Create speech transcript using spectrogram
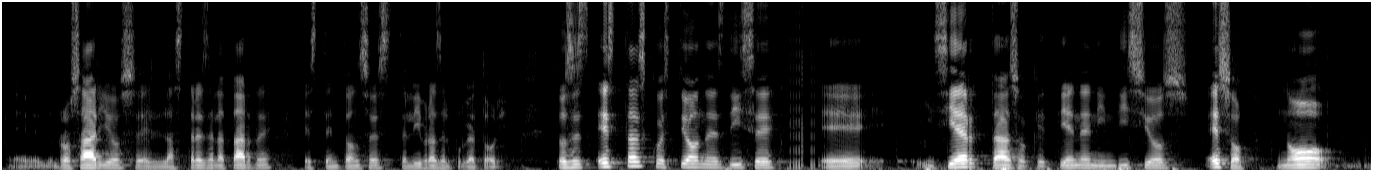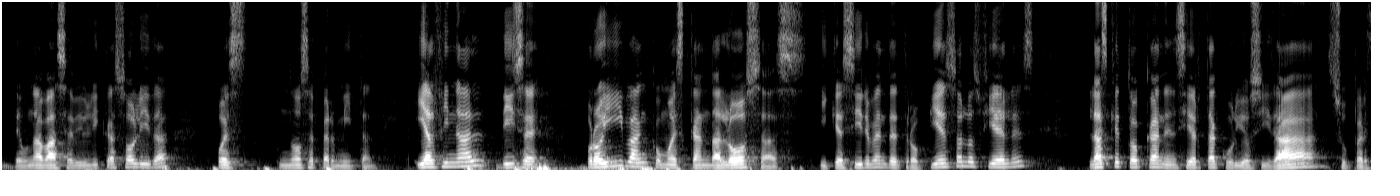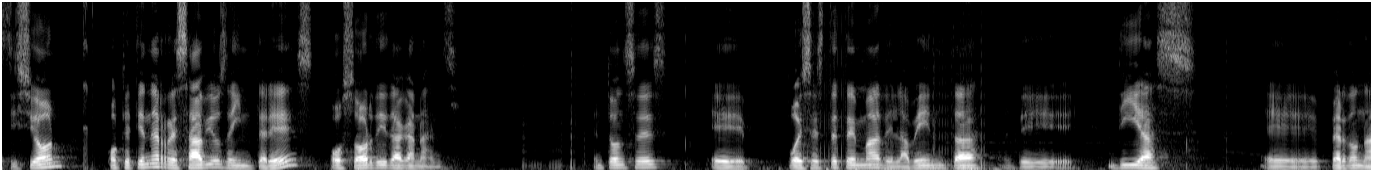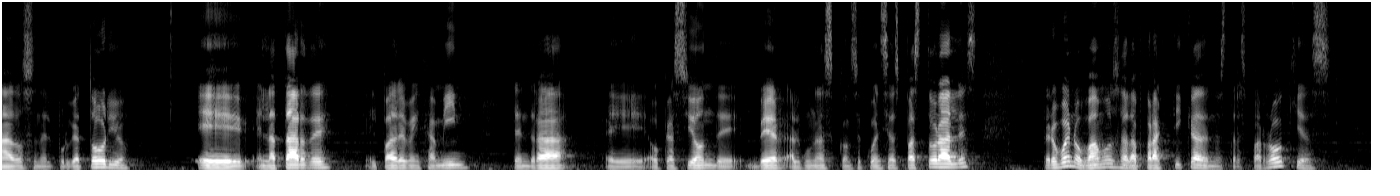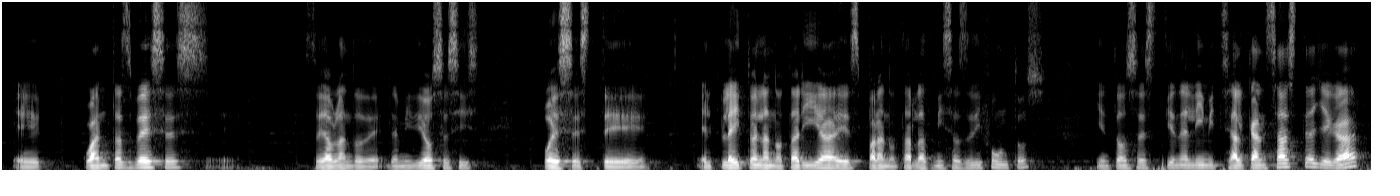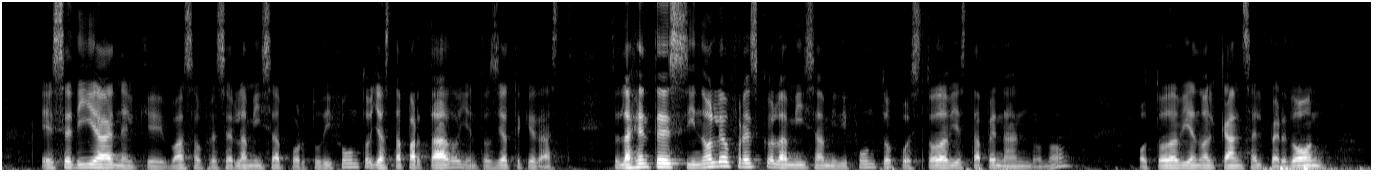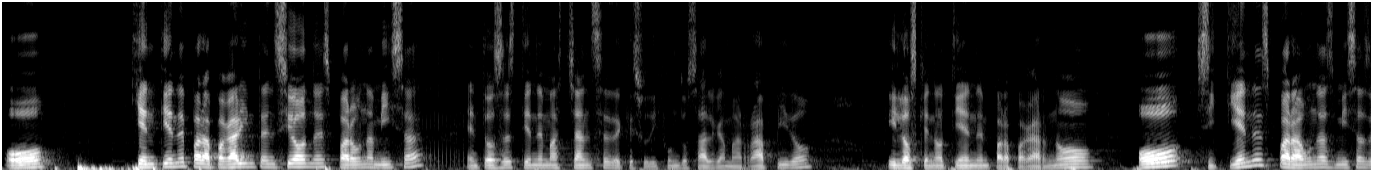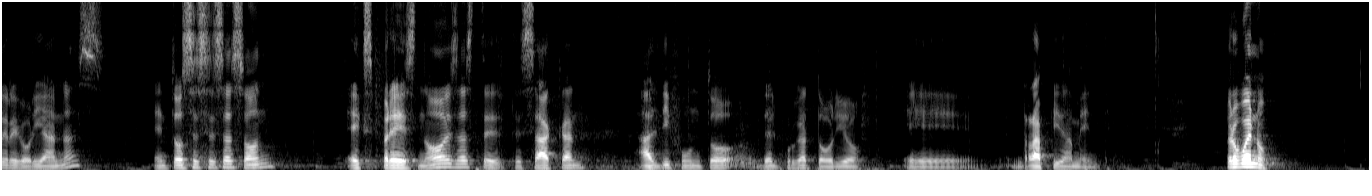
eh, rosarios a las 3 de la tarde, este, entonces te libras del purgatorio. Entonces, estas cuestiones, dice, eh, inciertas o que tienen indicios, eso, no de una base bíblica sólida, pues no se permitan. Y al final dice, prohíban como escandalosas y que sirven de tropiezo a los fieles las que tocan en cierta curiosidad, superstición o que tienen resabios de interés o sórdida ganancia. Entonces, eh, pues este tema de la venta de días eh, perdonados en el purgatorio, eh, en la tarde, el padre Benjamín tendrá eh, ocasión de ver algunas consecuencias pastorales, pero bueno, vamos a la práctica de nuestras parroquias. Eh, ¿Cuántas veces, estoy hablando de, mi diócesis, pues este, el pleito en la notaría es para anotar las misas de difuntos y entonces tiene límite. Si alcanzaste a llegar, ese día en el que vas a ofrecer la misa por tu difunto ya está apartado y entonces ya te quedaste. Entonces la gente si no le ofrezco la misa a mi difunto, pues todavía está penando, ¿no? O todavía no alcanza el perdón. O quien tiene para pagar intenciones para una misa, entonces tiene más chance de que su difunto salga más rápido. Y los que no tienen para pagar no. O si tienes para unas misas gregorianas, entonces esas son express, ¿no? Esas te, sacan al difunto del purgatorio eh, rápidamente. Pero bueno,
